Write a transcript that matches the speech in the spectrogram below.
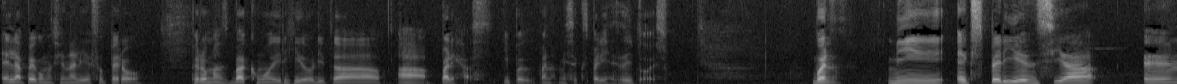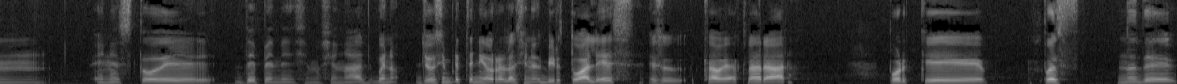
el apego emocional y eso, pero pero más va como dirigido ahorita a parejas y pues bueno, mis experiencias y todo eso. Bueno, mi experiencia en, esto de dependencia emocional, bueno, yo siempre he tenido relaciones virtuales, eso cabe aclarar, porque pues no es de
